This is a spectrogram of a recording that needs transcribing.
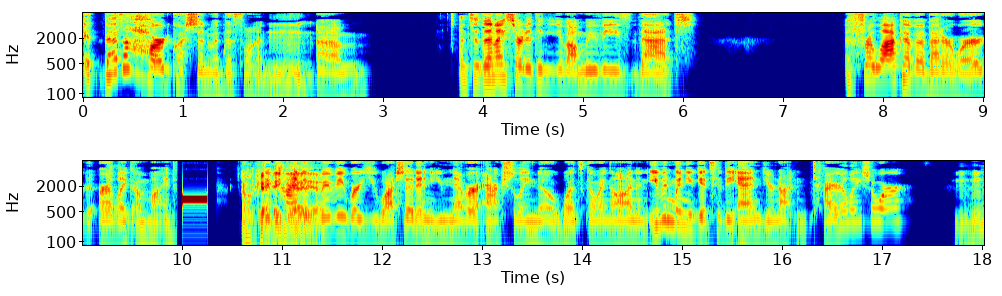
It that's a hard question with this one. Mm. Um, and so then I started thinking about movies that, for lack of a better word, are like a mind. Okay. the kind yeah, of yeah. movie where you watch it and you never actually know what's going on, and even when you get to the end, you're not entirely sure. Mm-hmm.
